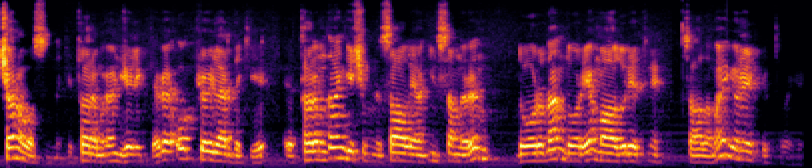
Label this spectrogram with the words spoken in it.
Çan Ovası'ndaki tarımı öncelikle ve o köylerdeki e, tarımdan geçimini sağlayan insanların doğrudan doğruya mağduriyetini sağlamaya yönelik bir proje.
